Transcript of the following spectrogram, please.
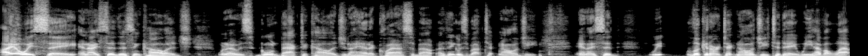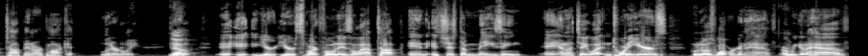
I always say, and I said this in college when I was going back to college, and I had a class about. I think it was about technology, and I said, we look at our technology today. We have a laptop in our pocket, literally. You Yeah. know, it, it, your your smartphone is a laptop, and it's just amazing. And, and I'll tell you what, in 20 years, who knows what we're going to have? Are we going to have,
